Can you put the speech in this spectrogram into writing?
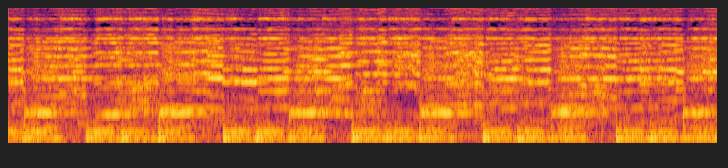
ค Thank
